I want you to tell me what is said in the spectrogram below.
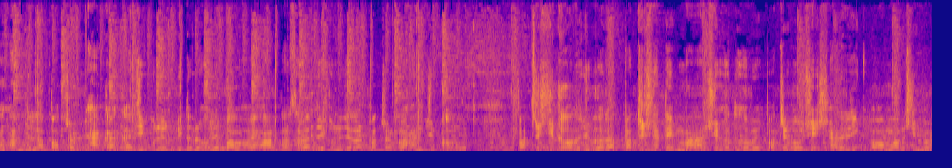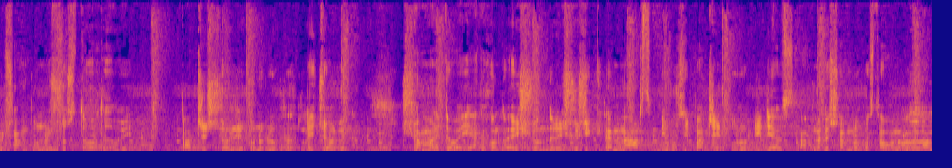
আলহামদুলিল্লাহ। পাত্র ঢাকা, গাজীপুরের ভিতরে হলে ভালো হয়, আর তাছাড়া যে কোনো জেলার পাত্র গ্রহণযোগ্য। পাত্রের শিক্ষাগত যোগ্যতা পাত্রের সাথে মানানসই হতে হবে। পাত্রকে অবশ্যই শারীরিক ও মানসিকভাবে সম্পূর্ণ সুস্থ হতে হবে। পাত্রের শরীরে কোনো রোগ থাকলে চলবে না। সম্মানিত ভাই, এতক্ষণ তো এই সুন্দরী সুশিক্ষিতা নার্স ডিভোর্সি পাত্রের পুরো ডিটেলস আপনাদের সামনে উপস্থাপনা করলাম।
